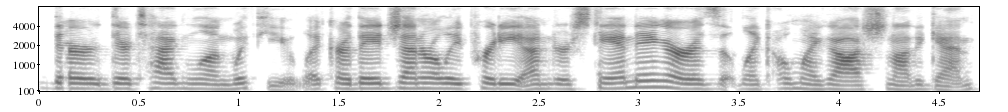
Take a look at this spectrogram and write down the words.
they're they're tagging along with you like are they generally pretty understanding or is it like oh my gosh not again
